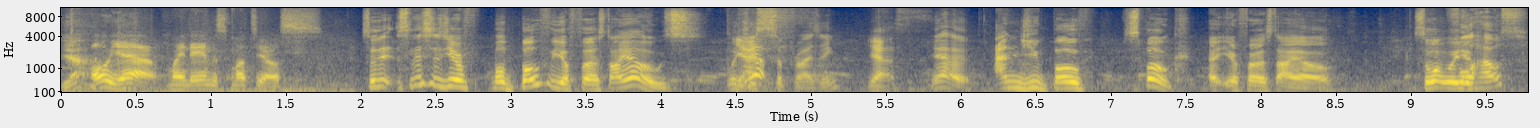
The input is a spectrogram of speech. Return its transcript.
Yeah. Oh yeah, my name is Matthias. So, thi- so this is your well, both of your first I/Os. Which Yes. is surprising. Yes. Yeah, and you both spoke at your first I/O. So what were Full you? house?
